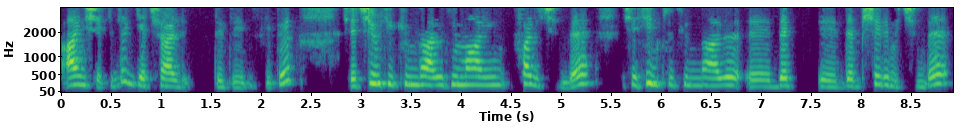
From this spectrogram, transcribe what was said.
aynı şekilde geçerli dediğimiz gibi. İşte Çin hükümdarı Hümayun Fal içinde, işte Hint hükümdarı e, Dep, e, Depşerim içinde,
